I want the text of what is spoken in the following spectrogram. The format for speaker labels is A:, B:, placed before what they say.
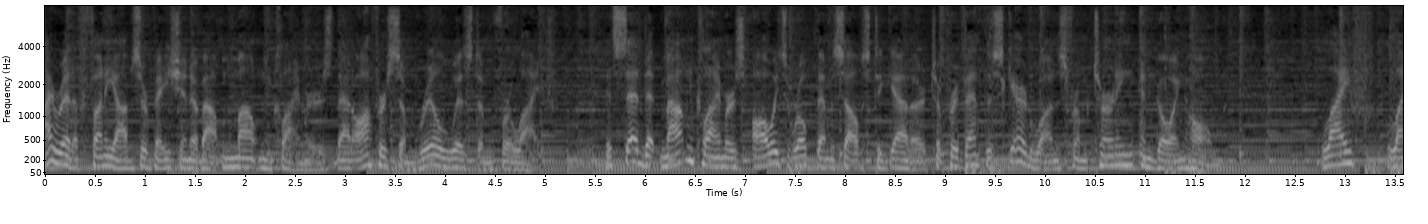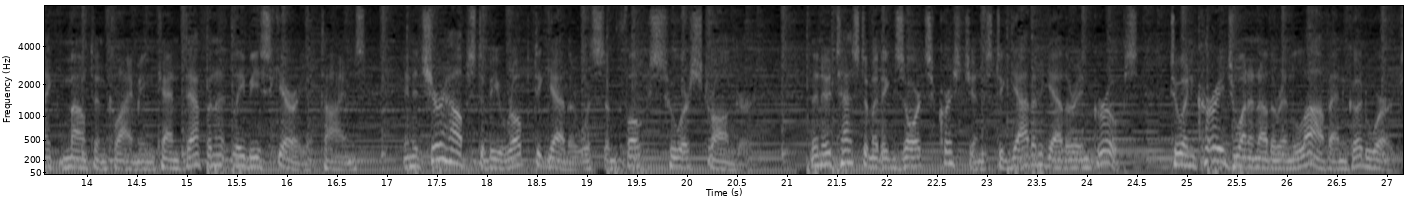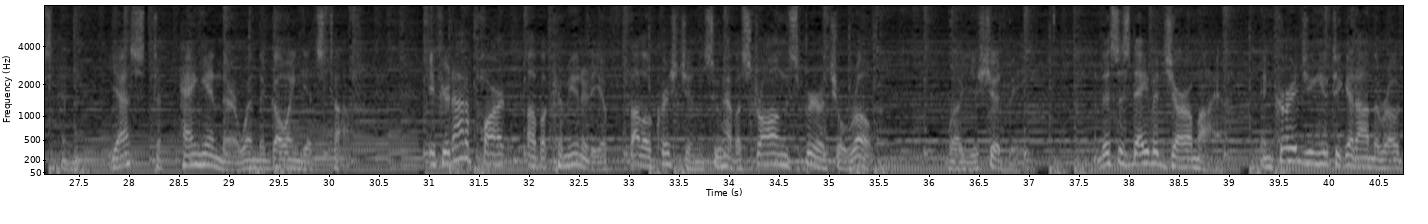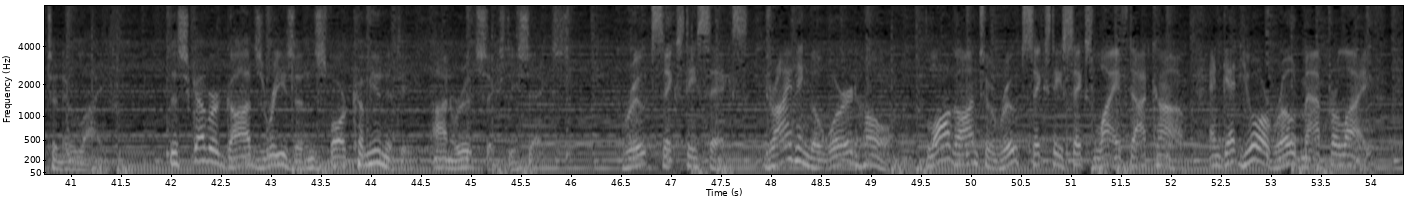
A: I read a funny observation about mountain climbers that offers some real wisdom for life. It said that mountain climbers always rope themselves together to prevent the scared ones from turning and going home. Life, like mountain climbing, can definitely be scary at times, and it sure helps to be roped together with some folks who are stronger. The New Testament exhorts Christians to gather together in groups, to encourage one another in love and good works, and yes, to hang in there when the going gets tough. If you're not a part of a community of fellow Christians who have a strong spiritual rope, well, you should be. This is David Jeremiah, encouraging you to get on the road to new life. Discover God's reasons for community on Route 66.
B: Route 66, driving the word home. Log on to Route66Life.com and get your roadmap for life.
